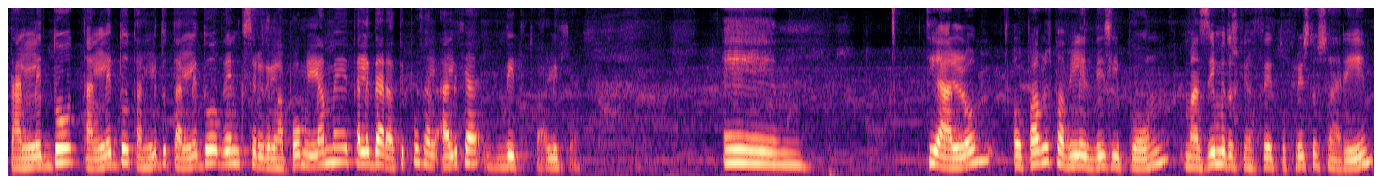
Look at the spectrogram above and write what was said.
ταλέντο, ταλέντο, ταλέντο, ταλέντο. Δεν ξέρω τι να πω. Μιλάμε ταλεντάρα. Ο τύπος, αλήθεια, δείτε το, αλήθεια. Ε, τι άλλο. Ο Παύλος Παυλίδης, λοιπόν, μαζί με τον σκηνοθέτη τον Χρήστο Σαρή,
